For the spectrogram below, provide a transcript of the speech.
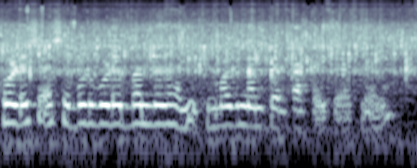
थोडेसे असे बुडबुडे बंद झाले की मग नंतर टाकायचे आपल्याला.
